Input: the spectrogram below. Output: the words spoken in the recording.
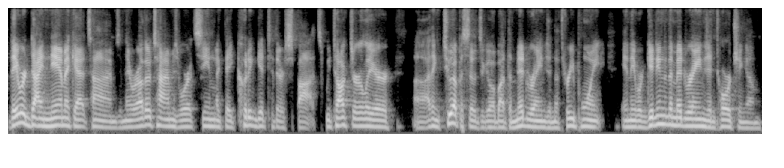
They were dynamic at times, and there were other times where it seemed like they couldn't get to their spots. We talked earlier uh, I think two episodes ago about the mid range and the three point, and they were getting to the mid range and torching them.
